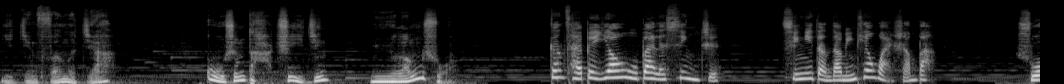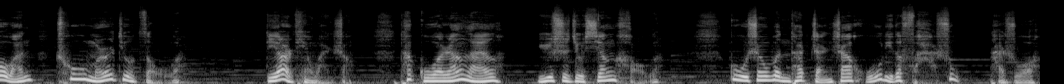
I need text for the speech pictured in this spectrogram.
已经分了家。顾生大吃一惊，女郎说。刚才被妖物败了兴致，请你等到明天晚上吧。说完，出门就走了。第二天晚上，他果然来了，于是就相好了。顾生问他斩杀狐狸的法术，他说：“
